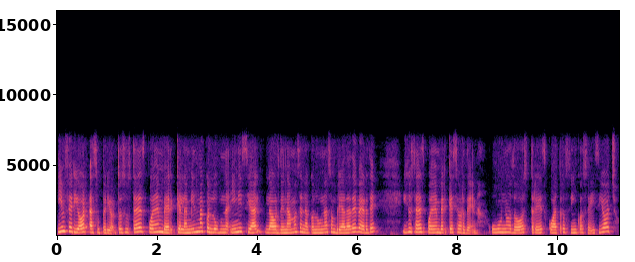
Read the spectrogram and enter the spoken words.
inferior a superior. Entonces, ustedes pueden ver que la misma columna inicial la ordenamos en la columna sombreada de verde y ustedes pueden ver que se ordena. 1, 2, 3, 4, 5, 6 y 8.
